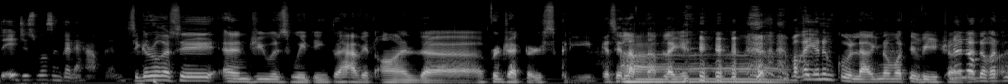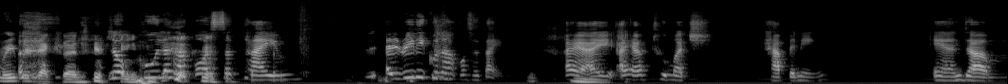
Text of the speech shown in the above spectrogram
it just wasn't gonna happen. Siguro kasi Angie was waiting to have it on the projector screen. Kasi laptop lang yun. Ah. Baka yun ang kulang ng motivation. No, no. Na dapat may projection. No, kulang ako sa time. I really kulang ako sa time. I Hmm. I I have too much happening. And um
